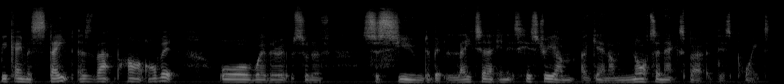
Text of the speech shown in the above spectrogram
became a state as that part of it, or whether it sort of subsumed a bit later in its history. I'm again, I'm not an expert at this point,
